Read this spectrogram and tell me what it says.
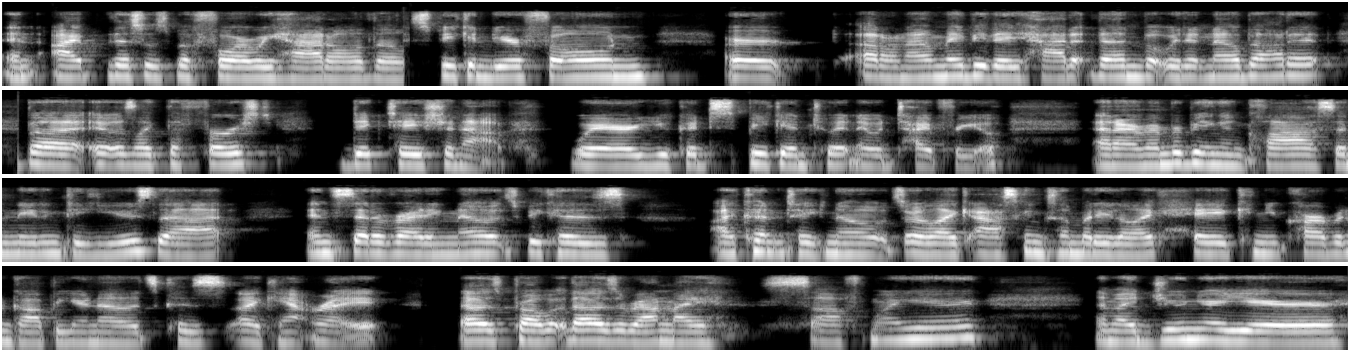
and I this was before we had all the speaking to your phone or I don't know, maybe they had it then, but we didn't know about it. But it was like the first dictation app where you could speak into it and it would type for you. And I remember being in class and needing to use that instead of writing notes because I couldn't take notes or like asking somebody to like, hey, can you carbon copy your notes? Cause I can't write. That was probably that was around my sophomore year. And my junior year,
